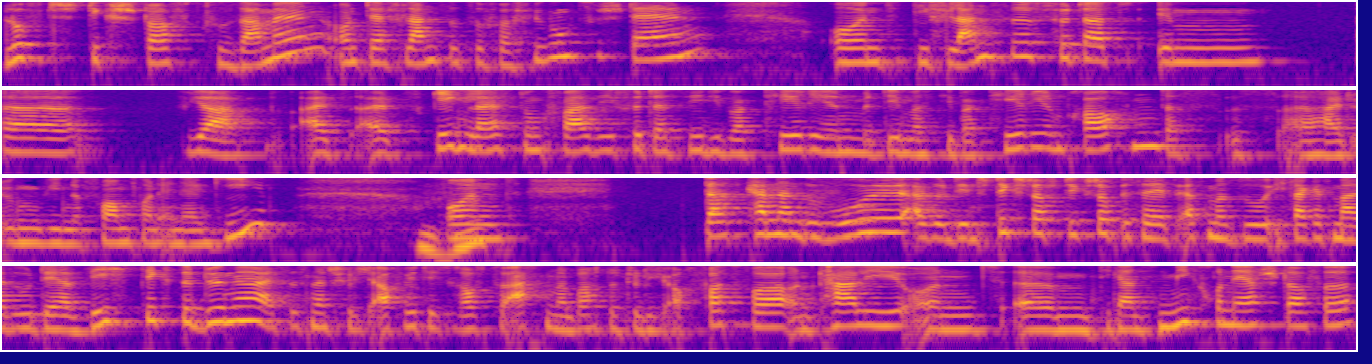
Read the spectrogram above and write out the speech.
Luftstickstoff zu sammeln und der Pflanze zur Verfügung zu stellen. Und die Pflanze füttert im äh, ja, als, als Gegenleistung quasi füttert sie die Bakterien mit dem, was die Bakterien brauchen. Das ist äh, halt irgendwie eine Form von Energie. Mhm. Und das kann dann sowohl, also den Stickstoff, Stickstoff ist ja jetzt erstmal so, ich sage jetzt mal so der wichtigste Dünger. Es ist natürlich auch wichtig darauf zu achten, man braucht natürlich auch Phosphor und Kali und ähm, die ganzen Mikronährstoffe,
